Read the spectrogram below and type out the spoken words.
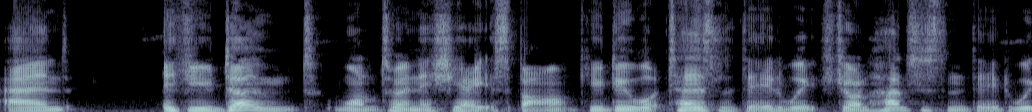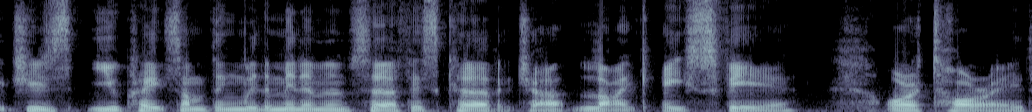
And if you don't want to initiate a spark, you do what Tesla did, which John Hutchison did, which is you create something with a minimum surface curvature, like a sphere or a toroid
